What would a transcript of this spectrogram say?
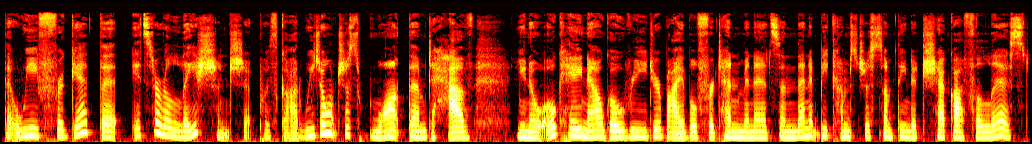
that we forget that it's a relationship with God. We don't just want them to have, you know, okay, now go read your Bible for 10 minutes and then it becomes just something to check off a list.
